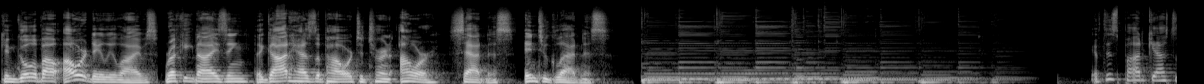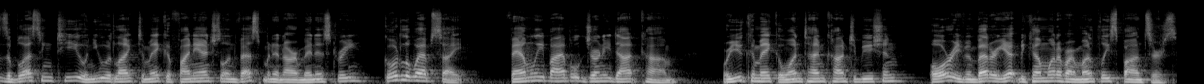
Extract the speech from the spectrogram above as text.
can go about our daily lives recognizing that God has the power to turn our sadness into gladness. If this podcast is a blessing to you and you would like to make a financial investment in our ministry, go to the website, familybiblejourney.com, where you can make a one time contribution or, even better yet, become one of our monthly sponsors.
